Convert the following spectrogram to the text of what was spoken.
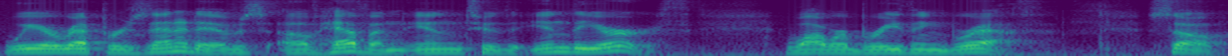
We are representatives of heaven into the in the earth while we're breathing breath. So,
